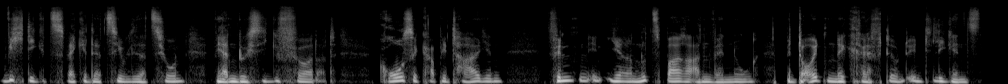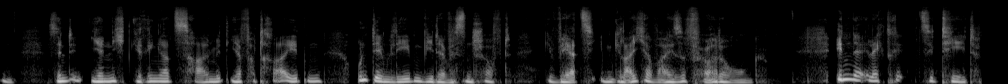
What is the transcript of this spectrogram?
Wichtige Zwecke der Zivilisation werden durch sie gefördert. Große Kapitalien finden in ihrer nutzbare Anwendung. Bedeutende Kräfte und Intelligenzen sind in ihr nicht geringer Zahl mit ihr vertreten und dem Leben wie der Wissenschaft gewährt sie in gleicher Weise Förderung. In der Elektrizität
